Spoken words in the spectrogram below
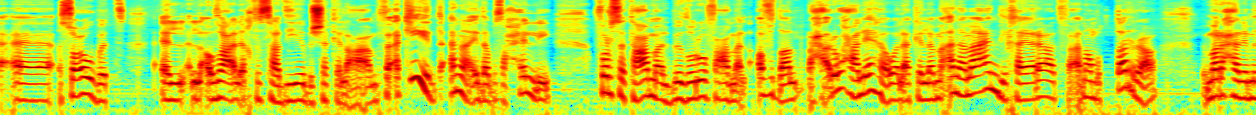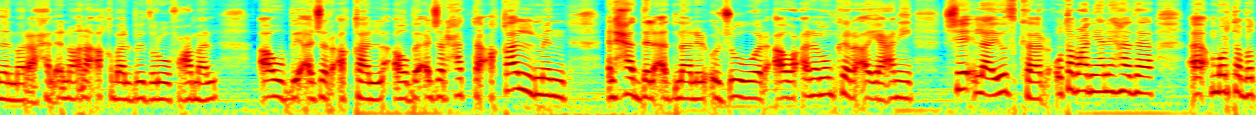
آه، صعوبة ال- الأوضاع الاقتصادية بشكل عام فأكيد أنا إذا بصح لي فرصة عمل بظروف عمل أفضل رح أروح عليها ولكن لما أنا ما عندي خيارات فأنا مضطرة بمرحلة من المراحل أنه أنا أقبل بظروف عمل أو بأجر أقل أو بأجر حتى أقل من الحد الأدنى للأجور أو أنا ممكن يعني شيء لا يذكر وطبعا يعني هذا آه، مرتبط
